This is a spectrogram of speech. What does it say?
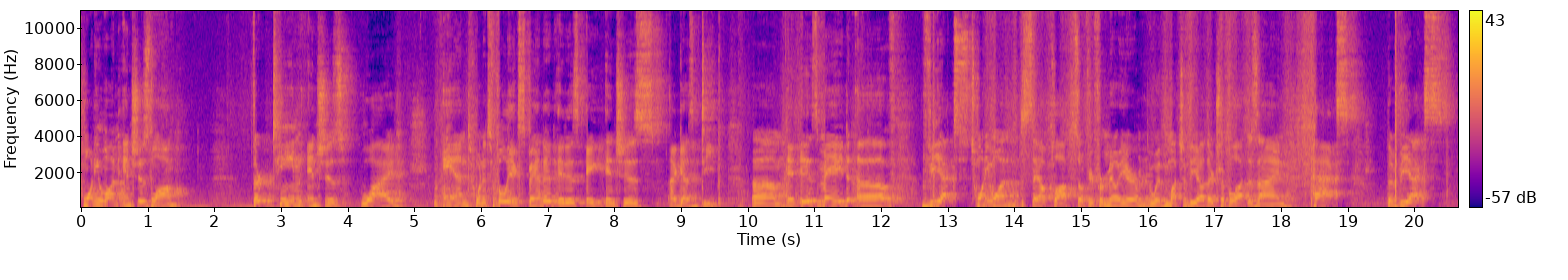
21 inches long, 13 inches wide, and when it's fully expanded, it is 8 inches, I guess, deep. Um, it is made of VX21 the sailcloth, so if you're familiar with much of the other Triple Aught design packs, the VX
